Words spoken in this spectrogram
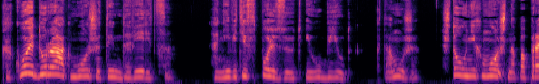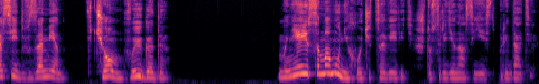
Какой дурак может им довериться? Они ведь используют и убьют. К тому же, что у них можно попросить взамен? В чем выгода? Мне и самому не хочется верить, что среди нас есть предатель.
